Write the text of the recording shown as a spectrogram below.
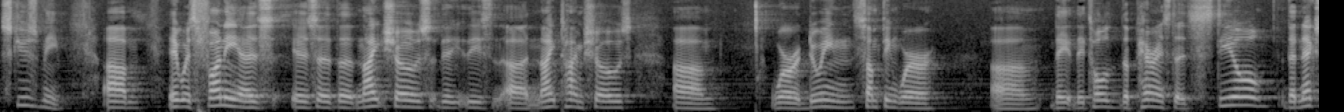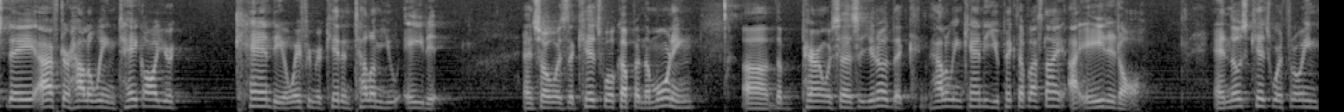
excuse me. Um, it was funny as, as uh, the night shows, the, these uh, nighttime shows, um, were doing something where uh, they, they told the parents to steal the next day after Halloween, take all your candy away from your kid and tell them you ate it. And so as the kids woke up in the morning, uh, the parent would say, you know, the Halloween candy you picked up last night, I ate it all. And those kids were throwing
